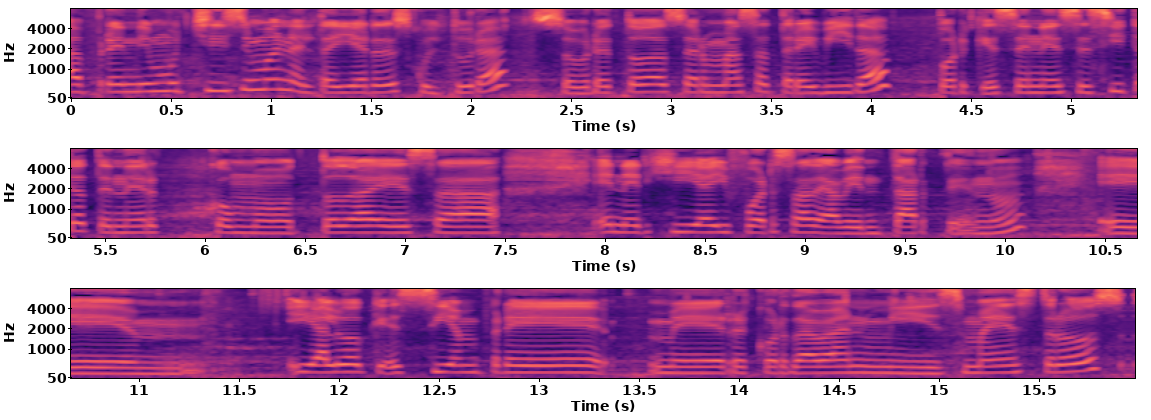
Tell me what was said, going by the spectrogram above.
aprendí muchísimo en el taller de escultura, sobre todo a ser más atrevida, porque se necesita tener como toda esa energía y fuerza de aventarte, ¿no? Eh, y algo que siempre me recordaban mis maestros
